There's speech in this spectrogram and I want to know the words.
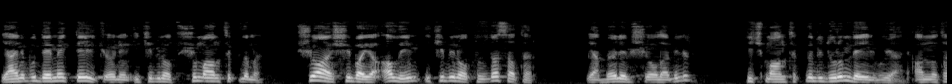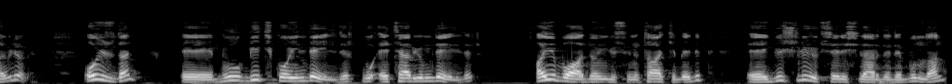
Yani bu demek değil ki örneğin 2030 şu mantıklı mı? Şu an Shiba'yı alayım 2030'da satarım. Ya böyle bir şey olabilir. Hiç mantıklı bir durum değil bu yani. Anlatabiliyor muyum? O yüzden e, bu Bitcoin değildir. Bu Ethereum değildir. Ayı boğa döngüsünü takip edip e, güçlü yükselişlerde de bundan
